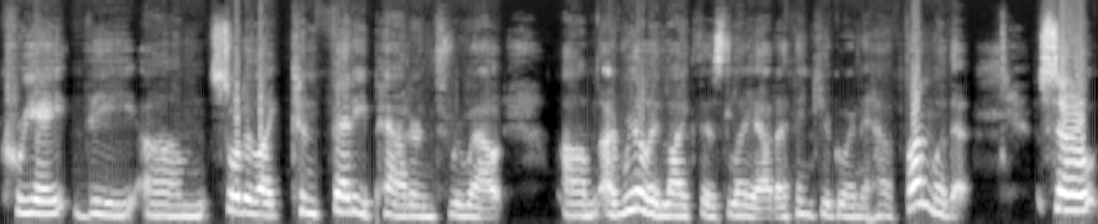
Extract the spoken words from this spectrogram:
create the um, sort of like confetti pattern throughout. Um, I really like this layout. I think you're going to have fun with it. So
